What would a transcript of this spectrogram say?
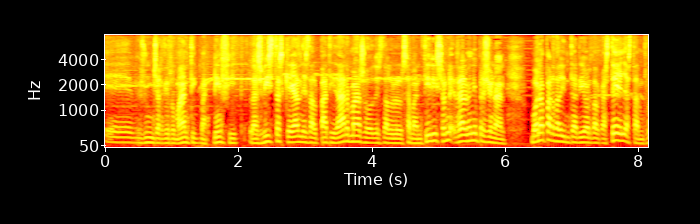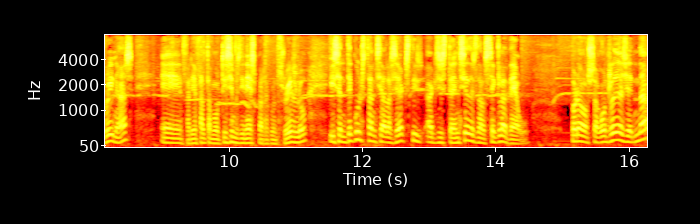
eh, és un jardí romàntic, magnífic. Les vistes que hi ha des del pati d'armes o des del cementiri són realment impressionants. Bona part de l'interior del castell està en ruïnes, eh, faria falta moltíssims diners per reconstruir-lo, i se'n té constància de la seva exi- existència des del segle X. Però, segons la llegenda,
